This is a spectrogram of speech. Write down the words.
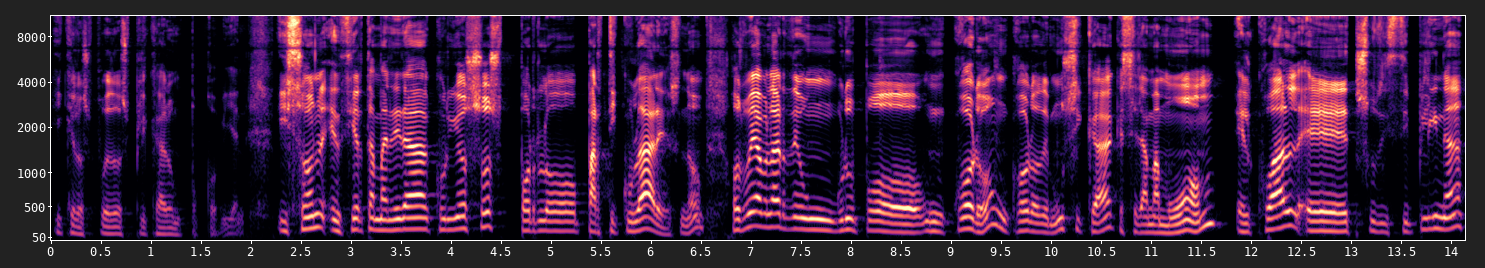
y que los puedo explicar un poco bien. Y son, en cierta manera, curiosos por lo particulares, ¿no? Os voy a hablar de un grupo, un coro, un coro de música que se llama Muom, el cual eh, su disciplina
